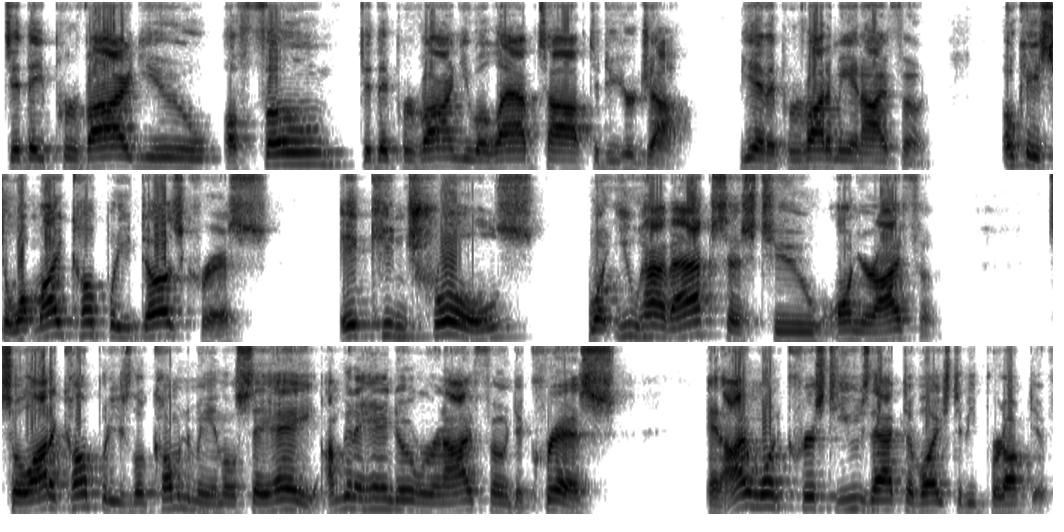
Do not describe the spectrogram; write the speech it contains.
did they provide you a phone? Did they provide you a laptop to do your job? Yeah, they provided me an iPhone. Okay, so what my company does, Chris, it controls what you have access to on your iPhone. So a lot of companies, they'll come to me and they'll say, hey, I'm going to hand over an iPhone to Chris, and I want Chris to use that device to be productive.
